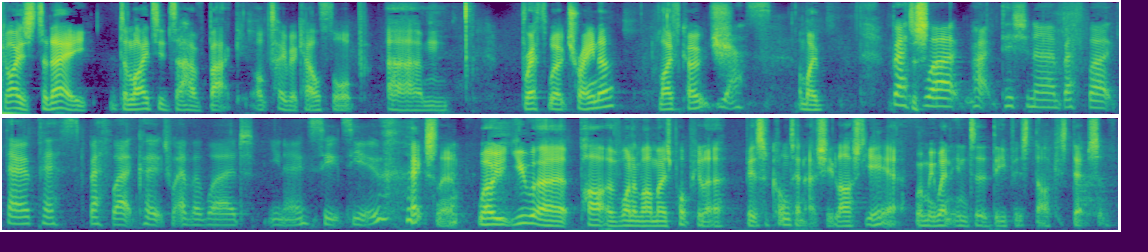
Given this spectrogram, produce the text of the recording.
guys, today, delighted to have back Octavia Calthorpe, um, breathwork trainer, life coach. Yes. Am I breathwork practitioner, breathwork therapist, breathwork coach, whatever word you know suits you. Excellent. Well, you were part of one of our most popular bits of content actually last year when we went into the deepest, darkest depths of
